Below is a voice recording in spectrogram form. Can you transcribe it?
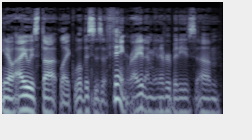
You know, I always thought like, well, this is a thing, right? I mean, everybody's, um,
